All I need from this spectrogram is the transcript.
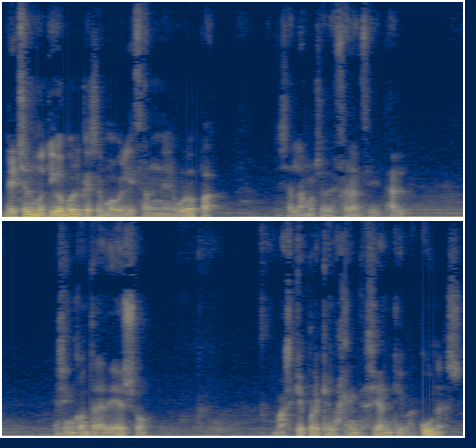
De hecho, el motivo por el que se movilizan en Europa, se habla mucho de Francia y tal, es en contra de eso, más que porque la gente sea antivacunas.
